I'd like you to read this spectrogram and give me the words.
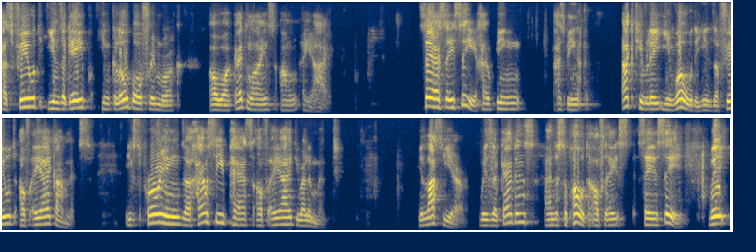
has filled in the gap in global framework our guidelines on AI. CSAC have been, has been actively involved in the field of AI governance, exploring the healthy path of AI development. In last year, with the guidance and support of the CSA, we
